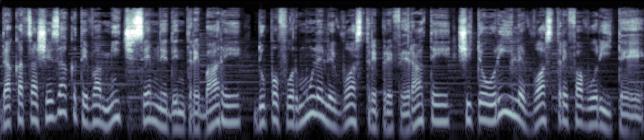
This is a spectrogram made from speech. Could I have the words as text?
dacă ați așeza câteva mici semne de întrebare după formulele voastre preferate și teoriile voastre favorite.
